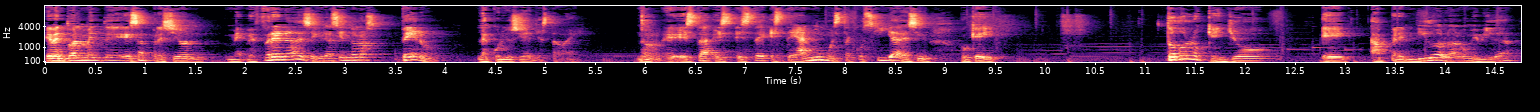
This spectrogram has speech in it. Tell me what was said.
Eventualmente esa presión me, me frena de seguir haciéndolas, pero la curiosidad ya estaba ahí, ¿no? Esta, este, este ánimo, esta cosquilla de decir, ok, todo lo que yo he aprendido a lo largo de mi vida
